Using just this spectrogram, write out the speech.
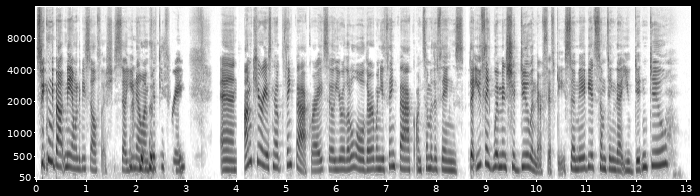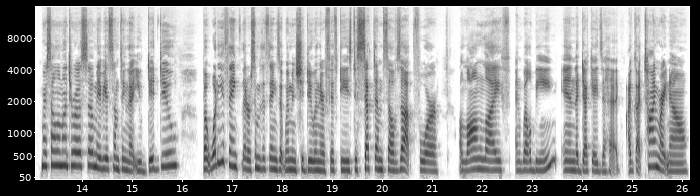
Speaking about me, I want to be selfish. So, you know, I'm 53 and I'm curious now, think back, right? So you're a little older. When you think back on some of the things that you think women should do in their 50s, so maybe it's something that you didn't do, Marcella Monterroso, maybe it's something that you did do. But what do you think that are some of the things that women should do in their 50s to set themselves up for a long life and well being in the decades ahead? I've got time right now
